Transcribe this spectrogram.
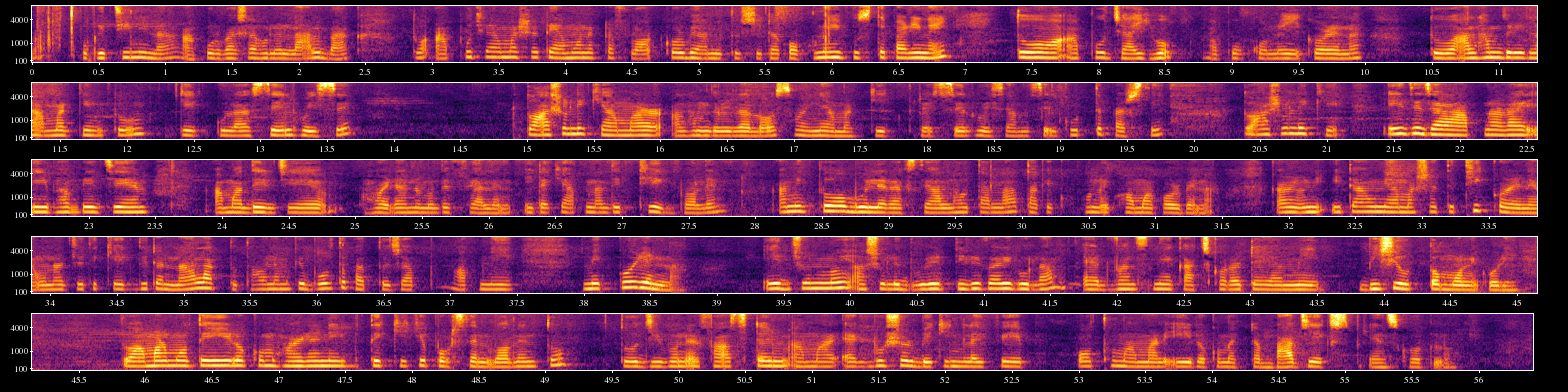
ওকে চিনি না, আপুর বাসা হলো লালবাগ। তো আপু যে আমার সাথে এমন একটা ফ্লট করবে, আমি তো সেটা কখনোই বুঝতে পারি নাই। তো আপু যাই হোক, আপু কোনো ই করে না। তো আলহামদুলিল্লাহ আমার কিন্তু কেকগুলা সেল হয়েছে তো আসলে কি আমার আলহামদুলিল্লাহ লস হয়নি, আমার কেক সেল হয়েছে আমি সেল করতে পারছি। তো আসলে কি, এই যে যারা আপনারা এইভাবে যে আমাদের যে হয়রানির মধ্যে ফেলেন, এটা কি আপনাদের ঠিক বলেন? আমি তো বলে রাখছি, আল্লাহ তাল্লাহ তাকে কখনোই ক্ষমা করবে না। কারণ উনি, এটা উনি আমার সাথে ঠিক করে নেয়। ওনার যদি কেক দুইটা না লাগতো, তাহলে আমাকে বলতে পারতো যে আপ- আপনি মেক করেন না। এর জন্যই আসলে দূরের ডেলিভারিগুলো অ্যাডভান্স নিয়ে কাজ করাটাই আমি বেশি উত্তম মনে করি। তো আমার মতে এইরকম হয়রানিতে কে কে পড়ছেন বলেন তো? তো জীবনের ফার্স্ট টাইম আমার এক বছর বেকিং লাইফে প্রথম আমার এইরকম একটা বাজে এক্সপিরিয়েন্স ঘটলো।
